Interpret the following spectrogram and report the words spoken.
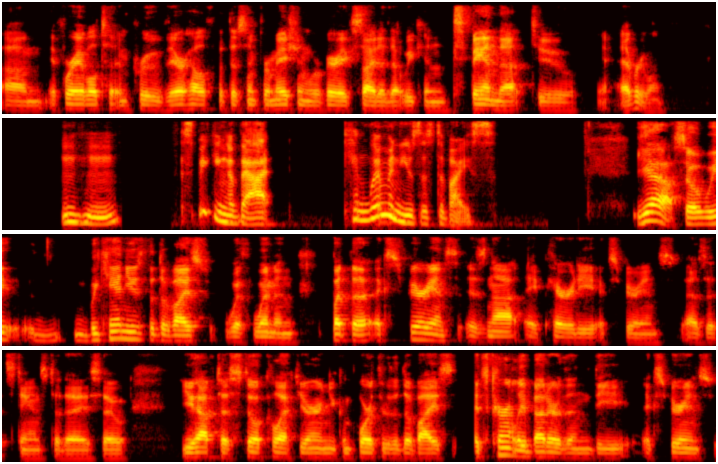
Um, if we're able to improve their health with this information, we're very excited that we can expand that to everyone. Mm-hmm. Speaking of that, can women use this device? Yeah, so we we can use the device with women, but the experience is not a parity experience as it stands today. So you have to still collect urine. You can pour it through the device. It's currently better than the experience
